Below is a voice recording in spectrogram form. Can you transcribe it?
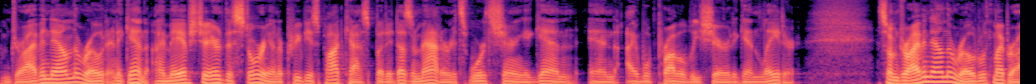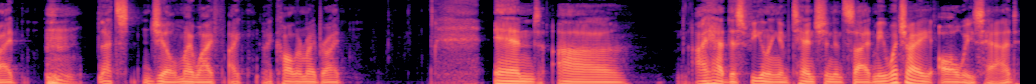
I'm driving down the road, and again, I may have shared this story on a previous podcast, but it doesn't matter. It's worth sharing again, and I will probably share it again later. So I'm driving down the road with my bride. That's Jill, my wife. I, I call her my bride. And uh, I had this feeling of tension inside me, which I always had.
